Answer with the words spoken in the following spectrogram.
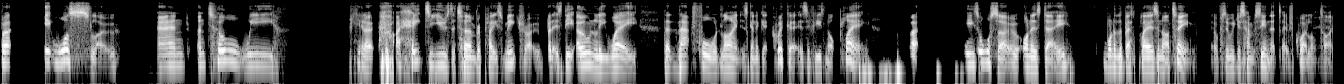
But it was slow, and until we, you know, I hate to use the term replace Mitro, but it's the only way that that forward line is going to get quicker is if he's not playing. But he's also on his day one of the best players in our team. Obviously, we just haven't seen that day for quite a long time.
